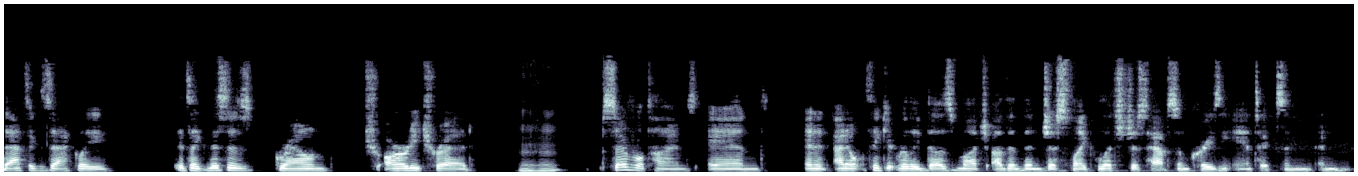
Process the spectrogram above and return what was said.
That's exactly, it's like, this is ground tr- already tread Mhm. several times and and it, I don't think it really does much other than just like let's just have some crazy antics and and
